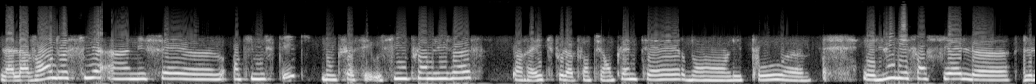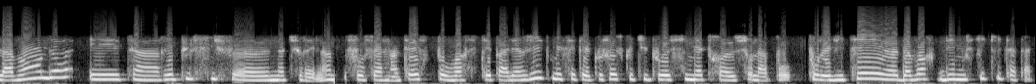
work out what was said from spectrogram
La lavande aussi a un effet anti-moustique. Donc ça, c'est aussi une plante vivace. Pareil, tu peux la planter en pleine terre, dans les pots. Euh. Et l'huile essentielle euh, de lavande est un répulsif euh, naturel. Il hein. faut faire un test pour voir si tu n'es pas allergique, mais c'est quelque chose que tu peux aussi mettre sur la peau pour éviter d'avoir des moustiques qui t'attaquent.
